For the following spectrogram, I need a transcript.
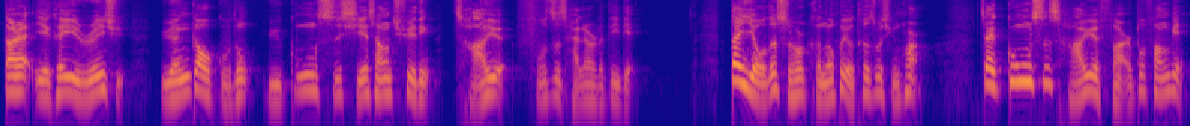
当然，也可以允许原告股东与公司协商确定查阅复制材料的地点，但有的时候可能会有特殊情况，在公司查阅反而不方便，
